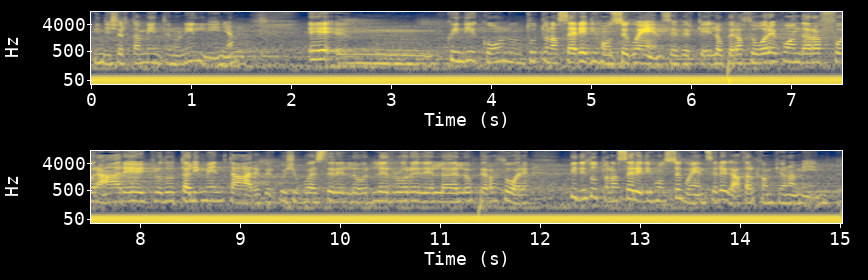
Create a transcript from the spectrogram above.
quindi certamente non in linea, e, ehm, quindi con tutta una serie di conseguenze perché l'operatore può andare a forare il prodotto alimentare per cui ci può essere l'errore dell'operatore quindi tutta una serie di conseguenze legate al campionamento.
